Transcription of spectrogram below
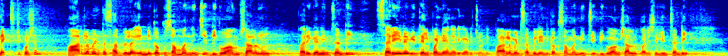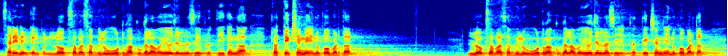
next question parliament సభ్యుల ఎన్నికకు సంబంధించి దిగువ అంశాలను పరిగణించండి. సరైనవి తెలపండి అని అడిగాడు చూడండి. పార్లమెంట్ సభ్యుల ఎన్నికకు సంబంధించి దిగువ అంశాలను పరిశీలించండి. సరైనవి తెలపండి. లోక్సభ సభ్యులు ఓటు హక్కు గల వయోజనులచే ప్రత్యేకంగా ప్రత్యక్షంగా ఎన్నుకోబడతారు. లోక్సభ సభ్యులు ఓటు హక్కు గల వయోజనులచే ప్రత్యక్షంగా ఎన్నుకోబడతారు.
